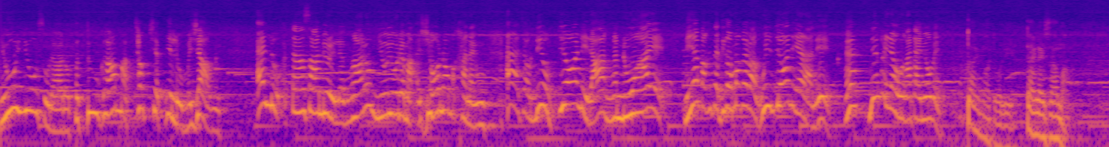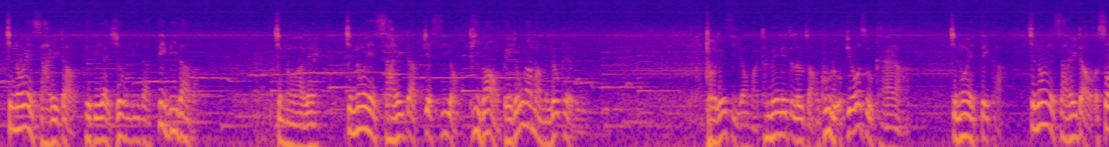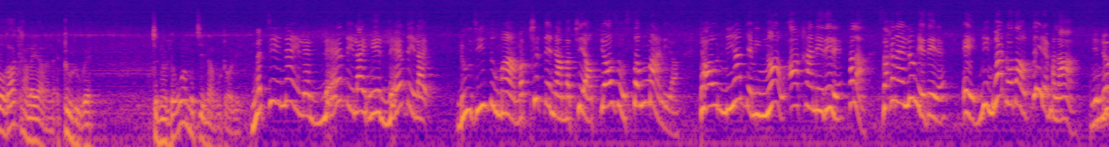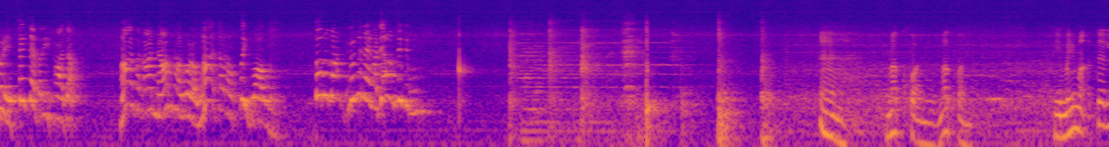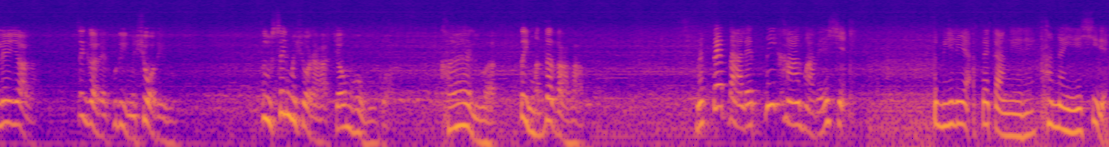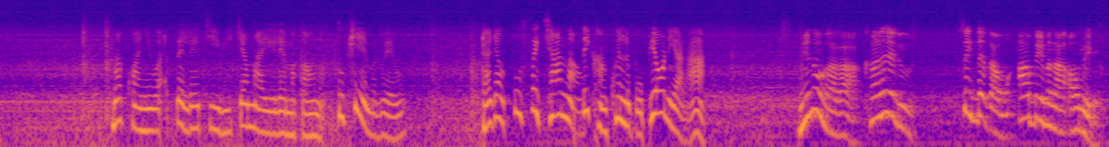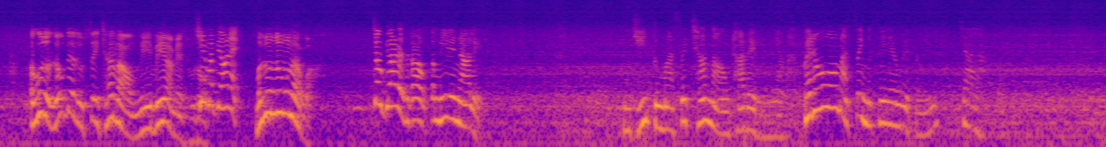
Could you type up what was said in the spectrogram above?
မျိုးရိုးဆိုတာတော့ဘသူကားမှဖြောက်ချက်ပြစ်လို့မရဘူး အဲ့လိုအတန်းစားမျိုးတွေလည်းငါတို့မျိုးရိုးထဲမှာအယောတော့မခံနိုင်ဘူးအဲ့ဒါကြောင့်နင့်ကိုပြောနေတာငနွားရဲ့နင်ကဘာကစဒီကောင်မကပါဝင်ပြောနေရတာလေဟမ်နင့်ဖိနေကိုငါတိုင်ပြောမယ်တိုင်ပါဒေါ်လေးတိုင်လိုက်စမ်းပါကျွန်တော်ရဲ့ဇာရိတ္တကိုဖေဖေကယုံပြီးသားသိပြီးသားပါကျွန်တော်ကလည်းကျွန်တော်ရဲ့ဇာရိတ္တပျက်စီးအောင်ထိပါအောင်ဘယ်တော့မှမလုပ်ခဲ့ဘူးဒေါ်လေးစီရောက်မှထမင်းလေးတစ်လုံးကြောင့်အခုလိုအပြောအဆိုခံရတာကျွန်တော်ရဲ့တိတ်ခါကျွန်တော်ရဲ့ဇာရိတ္တကိုအစော်ကားခံလိုက်ရတာနဲ့အတူတူပဲ ကျွန်တော်လုံးဝမကျေနပ်ဘူးဒေါ်လေးမကျေနိုင်ရင်လည်းလဲသေးလိုက်ဟေးလဲသေးလိုက်လူကြီးသူမမဖြစ်တဲ့နာမဖြစ်အောင်ပြောဆိုဆုံးမနေတာဒါကိုနင်ကပြန်ပြီးငါ့ကိုအာခံနေသေးတယ်ဟုတ်လားဇကနိုင်လွတ်နေသေးတယ်အေးနင်ငါတော့တော့သိတယ်မလားနင်တို့တွေစိတ်သက်တတိထားကြငါစကားနားမထောင်လို့တော့ငါအကြောင်းတော့သိသွားအောင်တော်တော်တော်လူနေငါကြောက်မကြည့်ဘူးအဲမခွန်ဘူးမခွန်ဘူးဒီမိမအသက်လဲရလာ စိတ်ကလည်းခုထိမလျှော့သေးဘူးသူစိတ်မလျှော့တာအကြောင်းမဟုတ်ဘူးကွာခံရတဲ့လူကသိတ်မသက်တာလားမသက်တာလဲသိခါမှာပဲရှင်သမီးလေးကအသက်ကငယ်တယ်ခံနိုင်ရည်ရှိတယ်မခွန်ကြီးကအသက်လဲကြီးပြီးကျန်းမာရေးလည်းမကောင်းတော့သူဖြစ်ရင်မလွယ်ဘူးဒါကြောင့်သူစိတ်ချမ်းသာသိခံခွင့်လို့ပို့ပြောနေရတာမင်းတို့ဟာကခံရတဲ့လူစိတ်သက်သာအောင်အားပေးမလားအောင်းမေတယ် အခုတော့လုံးတဲ့လူစိတ်ချမ်းသာအောင်နေပေးရမယ်ဆိုရှင်မတော့ပြောနဲ့မလွတ်လုံးမလားကွာကျုပ်ပြောတဲ့စကားကိုသမီးလေးနားလေလူကြီးသူမစိတ်ချမ်းသာအောင်ထားတဲ့လူများဘယ်တော့မှစိတ်မဆင်းရဲဘူးလေသမီးကြားလား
